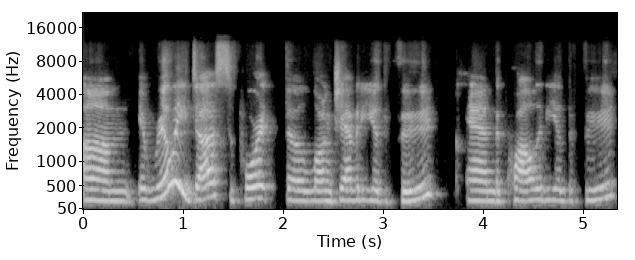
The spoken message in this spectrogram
um, it really does support the longevity of the food and the quality of the food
